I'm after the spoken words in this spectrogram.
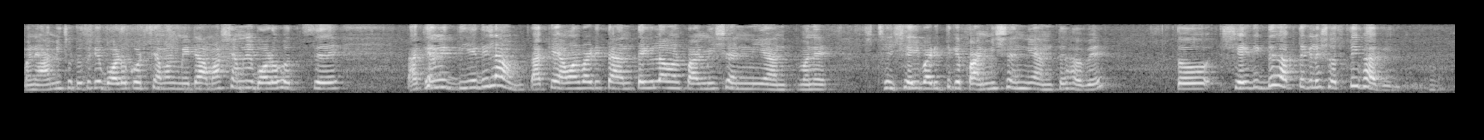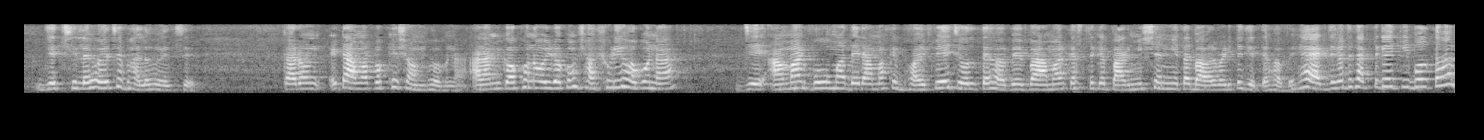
মানে আমি ছোট থেকে বড় করছি, আমার মেয়েটা আমার সামনে বড় হচ্ছে। তাকে আমি দিয়ে দিলাম, তাকে আমার বাড়িতে আনতে গেলে আমার পারমিশন নিয়ে আন মানে সেই- বাড়ি থেকে পারমিশন নিয়ে আনতে হবে। তো সেই দিক দিয়ে ভাবতে গেলে সত্যিই ভাবি, যে ছেলে হয়েছে, ভালো হয়েছে। কারণ এটা আমার পক্ষে সম্ভব না। আর আমি কখনো ওই রকম শাশুড়ি হব না যে আমার বৌমাদের আমাকে ভয় পেয়ে চলতে হবে বা আমার কাছ থেকে পারমিশন নিয়ে তার বাবার বাড়িতে যেতে হবে। হ্যাঁ এক জায়গাতে থাকতে গেলে কি বলতে হয়?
